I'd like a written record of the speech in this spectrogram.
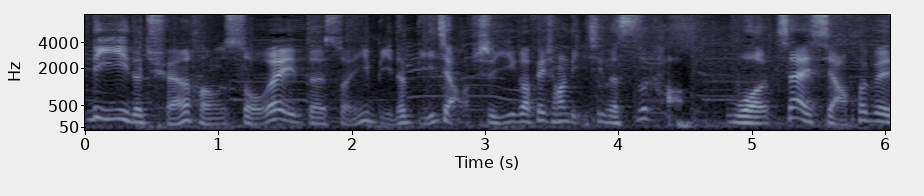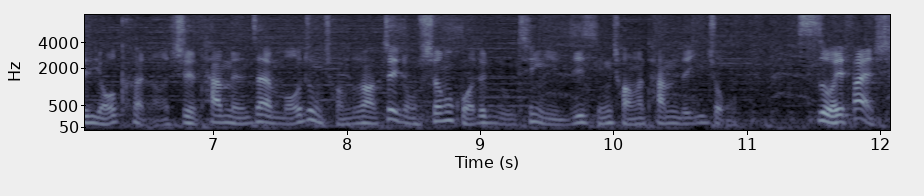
利益的权衡，所谓的损益比的比较，是一个非常理性的思考。我在想，会不会有可能是他们在某种程度上，这种生活的 routine 已经形成了他们的一种思维范式。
